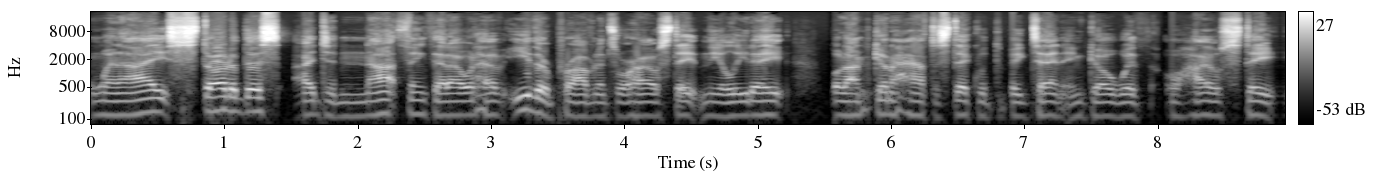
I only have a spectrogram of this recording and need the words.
When I started this, I did not think that I would have either Providence or Ohio State in the Elite 8, but I'm going to have to stick with the Big 10 and go with Ohio State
